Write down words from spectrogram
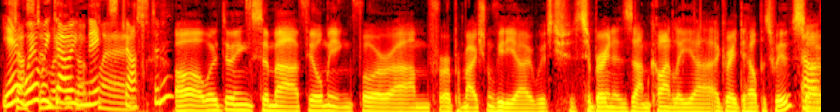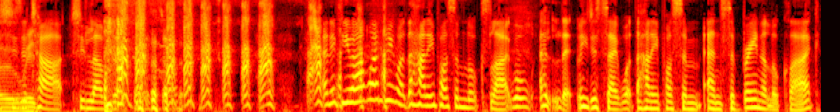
Yeah, where Justin, are we what have you going next, planned? Justin? Oh, we're doing some uh, filming for um, for a promotional video, which Sabrina's um, kindly uh, agreed to help us with. So oh, she's a tart. She loves that sort of stuff. And if you are wondering what the honey possum looks like, well, uh, let me just say what the honey possum and Sabrina look like.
